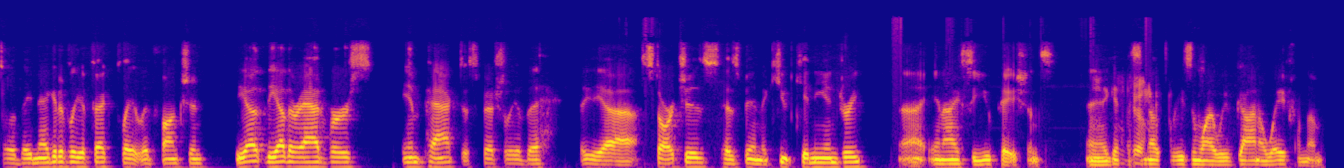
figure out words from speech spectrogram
So they negatively affect platelet function. The the other adverse impact, especially of the the uh, starches, has been acute kidney injury uh, in ICU patients, and again, that's Okay. another reason why we've gone away from them.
